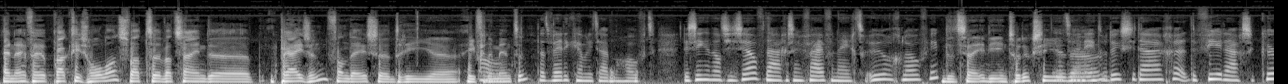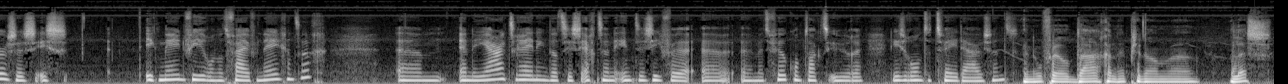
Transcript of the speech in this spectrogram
En even heel praktisch Hollands. Wat, eh, wat zijn de prijzen van deze drie uh, evenementen? Oh, dat weet ik helemaal niet uit mijn hoofd. De Zingen als Jezelf dagen zijn 95 euro geloof ik. Dat zijn die introductiedagen? Dat zijn de introductiedagen. De vierdaagse cursus is, ik meen 495. Um, ehm, en de jaartraining, dat is echt een intensieve, uh, met veel contacturen. Die is rond de 2000. En hoeveel dagen heb je dan les?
